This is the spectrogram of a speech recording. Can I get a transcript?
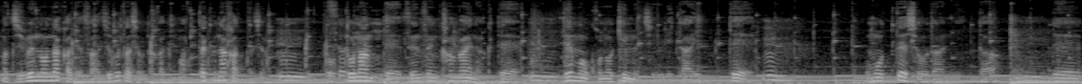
まあ、自分の中でさ自分たちの中で全くなかったじゃん。うんロットなんて全然考えなくて、うん。でもこのキムチ売りたいってうん。思って商談に行った。うん。で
